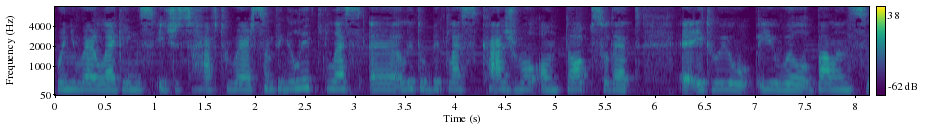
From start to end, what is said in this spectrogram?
When you wear leggings you just have to wear something a little less uh, a little bit less casual on top so that uh, it will you will balance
